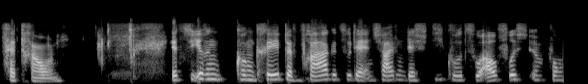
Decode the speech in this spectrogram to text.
vertrauen. Jetzt zu Ihren konkreten Frage zu der Entscheidung der STIKO zur Auffrischimpfung.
